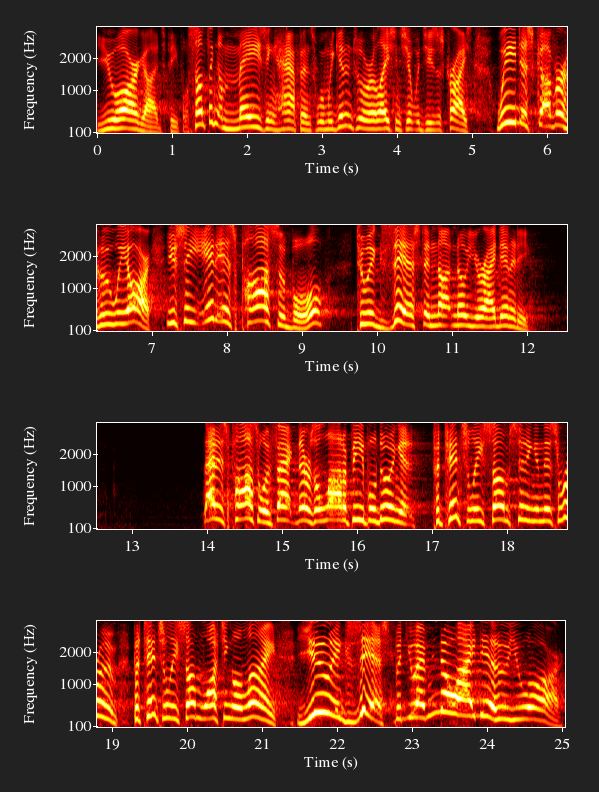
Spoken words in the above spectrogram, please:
you are God's people. Something amazing happens when we get into a relationship with Jesus Christ. We discover who we are. You see, it is possible to exist and not know your identity. That is possible. In fact, there's a lot of people doing it. Potentially some sitting in this room, potentially some watching online. You exist, but you have no idea who you are.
